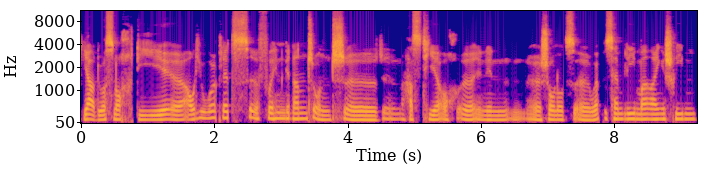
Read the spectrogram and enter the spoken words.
ja, du hast noch die äh, Audio-Worklets äh, vorhin genannt und äh, hast hier auch äh, in den äh, Shownotes äh, WebAssembly mal reingeschrieben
